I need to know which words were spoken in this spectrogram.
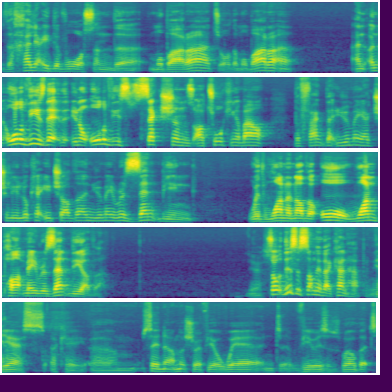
the khali'i divorce and the mubarat or the mubara'a. And, and all of these, you know, all of these sections are talking about the fact that you may actually look at each other and you may resent being with one another, or one part may resent the other. Yes. So this is something that can happen. Yeah. Yes. Okay. Um, so now I'm not sure if you're aware and uh, viewers as well, but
